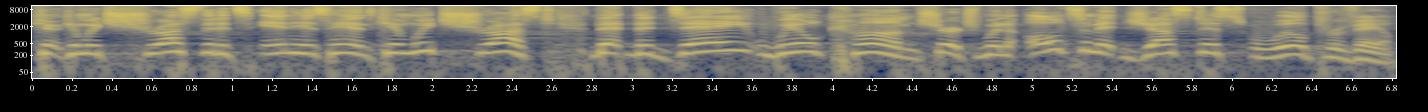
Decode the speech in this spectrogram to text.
Can, can we trust that it's in His hands? Can we trust that the day will come, church, when ultimate justice will prevail?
